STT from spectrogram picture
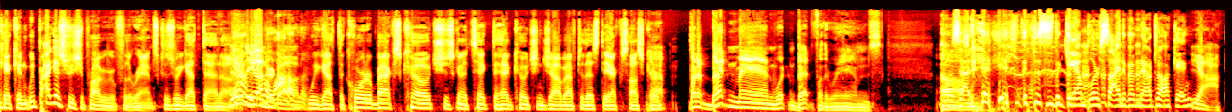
kicking. We I guess we should probably root for the Rams because we got that. Uh, Yeah, the we got underdog. on. We got the quarterbacks coach who's going to take the head coaching job after this, the ex Husker. Yeah. But a betting man wouldn't bet for the Rams. Oh, is that this is the gambler side of him now talking. Yeah.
